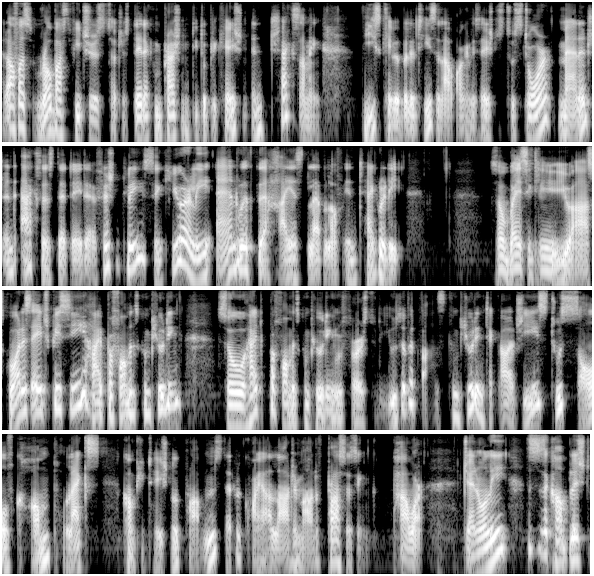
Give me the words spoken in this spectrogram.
that offers robust features such as data compression, deduplication, and checksumming. These capabilities allow organizations to store, manage, and access their data efficiently, securely, and with the highest level of integrity. So basically, you ask, what is HPC, high performance computing? So, high performance computing refers to the use of advanced computing technologies to solve complex computational problems that require a large amount of processing power. Generally, this is accomplished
